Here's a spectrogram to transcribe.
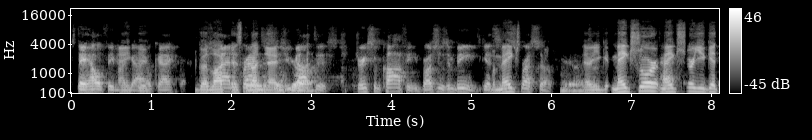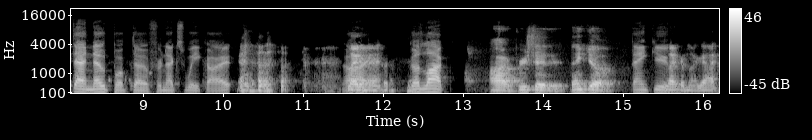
Stay healthy, my Thank guy. you. Okay. Good Those luck this practices, Sunday. You got this. Drink some coffee, brushes and beans, get But some make- espresso. Yeah. There you go. Make sure make sure you get that notebook though for next week. All right. Later, All right. man. Good luck. All right, appreciate it. Thank you. Thank you. Later, my guy.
